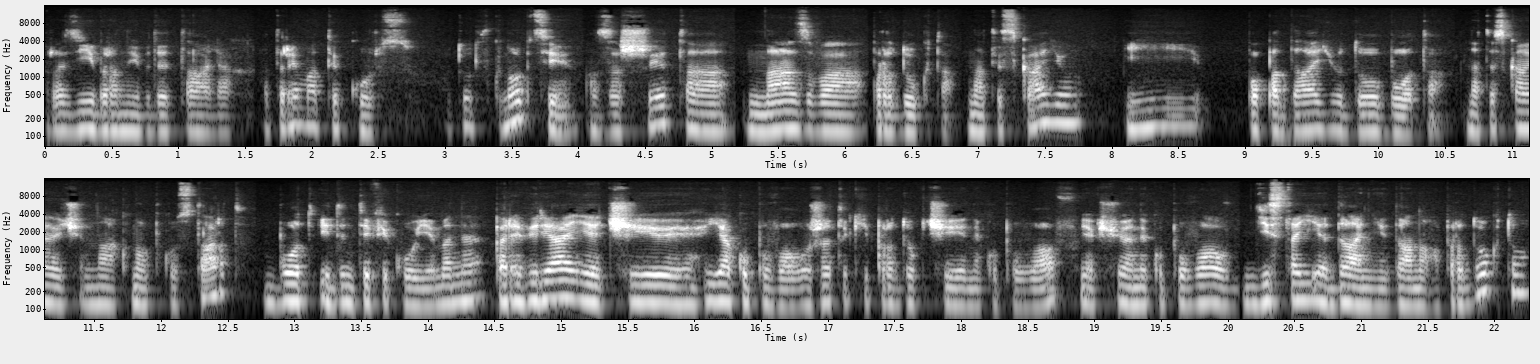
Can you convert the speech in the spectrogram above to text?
Розібраний в деталях. Отримати курс. Тут в кнопці зашита назва продукта. Натискаю і попадаю до бота. Натискаючи на кнопку Старт, бот ідентифікує мене, перевіряє, чи я купував уже такий продукт, чи не купував. Якщо я не купував, дістає дані даного продукту,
